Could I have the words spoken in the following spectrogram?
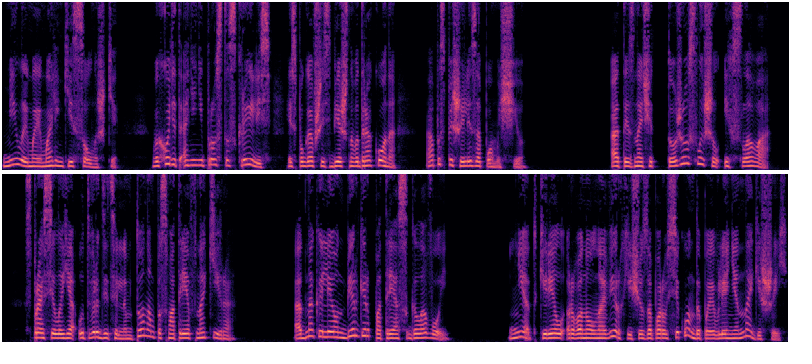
Милые мои маленькие солнышки. Выходит, они не просто скрылись, испугавшись бешеного дракона, а поспешили за помощью. «А ты, значит, тоже услышал их слова?» — спросила я утвердительным тоном, посмотрев на Кира. Однако Леон Бергер потряс головой. Нет, Кирилл рванул наверх еще за пару секунд до появления Нагишей.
